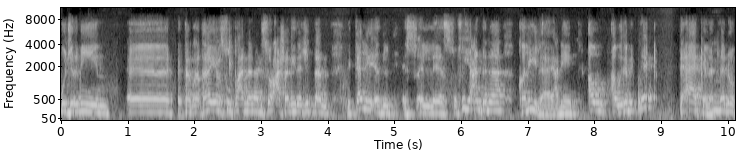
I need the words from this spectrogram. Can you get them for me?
مجرمين تتغير السلطة عندنا بسرعة شديدة جدا. بالتالي الصوفية عندنا قليلة يعني أو أو إذا بدك تآكلت لأنه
